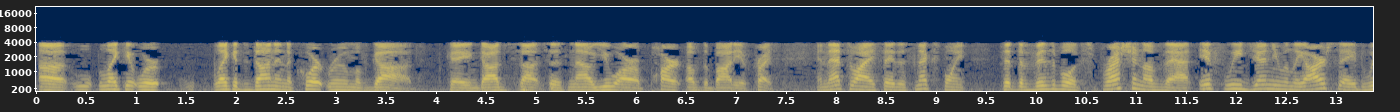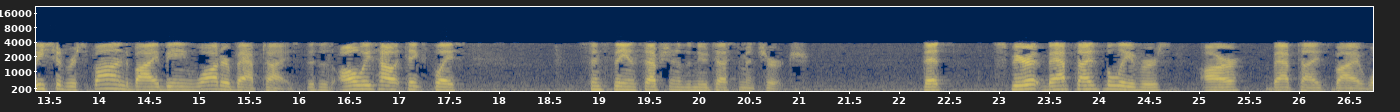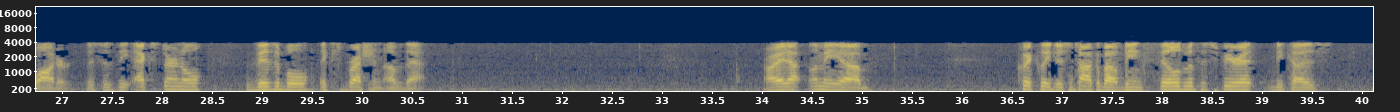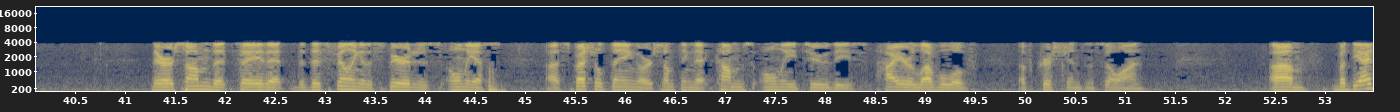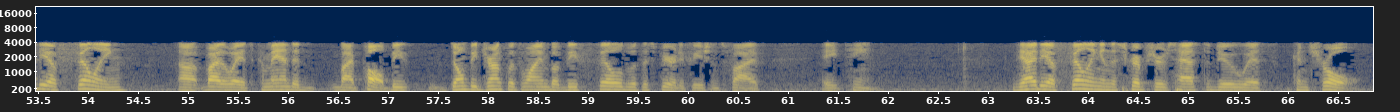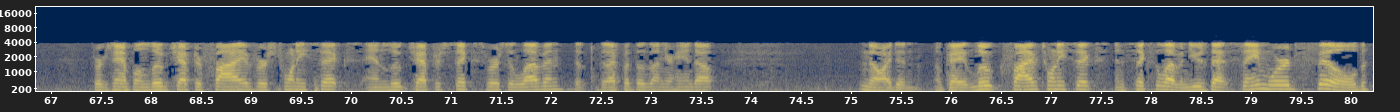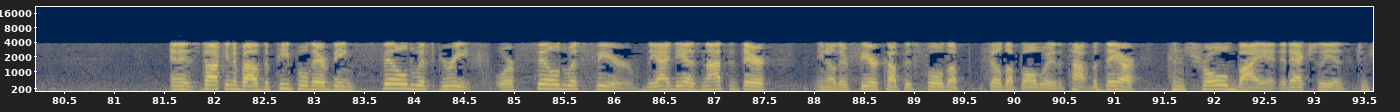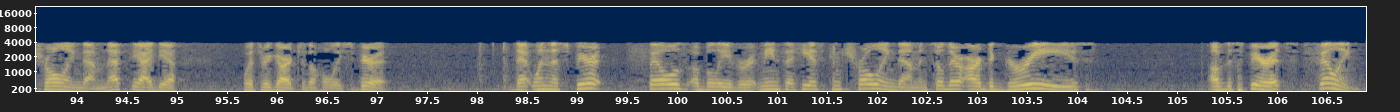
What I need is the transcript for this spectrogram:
uh, like it were like it's done in the courtroom of God. Okay, and God says now you are a part of the body of Christ, and that's why I say this next point that the visible expression of that, if we genuinely are saved, we should respond by being water baptized. This is always how it takes place since the inception of the New Testament church. That spirit baptized believers are baptized by water. This is the external, visible expression of that. All right, uh, let me um, quickly just talk about being filled with the Spirit because there are some that say that, that this filling of the Spirit is only a, a special thing or something that comes only to these higher level of, of Christians and so on. Um, but the idea of filling, uh, by the way, it's commanded by Paul. Be, don't be drunk with wine, but be filled with the Spirit, Ephesians five, eighteen. The idea of filling in the Scriptures has to do with control. For example, in Luke chapter 5, verse 26, and Luke chapter 6, verse 11. Did, did I put those on your handout? No, I didn't. Okay, Luke 5:26 and 6:11 use that same word filled and it's talking about the people there being filled with grief or filled with fear. The idea is not that their you know their fear cup is filled up filled up all the way to the top, but they are controlled by it. It actually is controlling them. And that's the idea with regard to the Holy Spirit. That when the Spirit fills a believer, it means that He is controlling them. And so there are degrees of the Spirit's filling.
